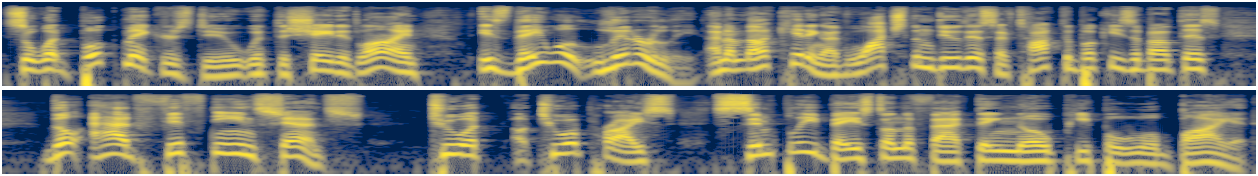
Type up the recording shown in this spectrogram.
So what bookmakers do with the shaded line is they will literally, and I'm not kidding. I've watched them do this. I've talked to bookies about this. They'll add 15 cents to a to a price simply based on the fact they know people will buy it,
